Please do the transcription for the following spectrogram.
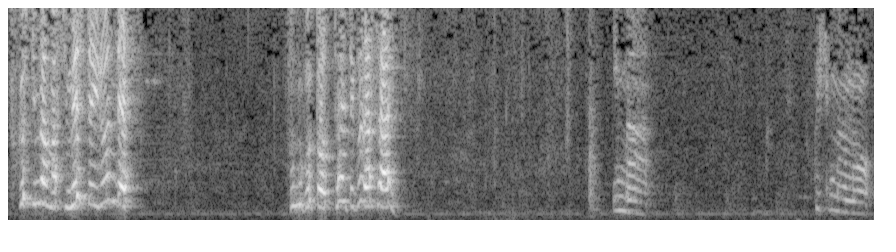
福島が示しているんです。そのことを伝えてください。今福島の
